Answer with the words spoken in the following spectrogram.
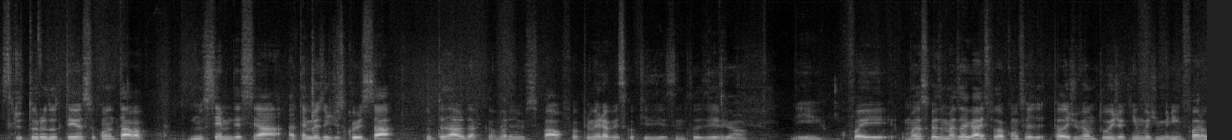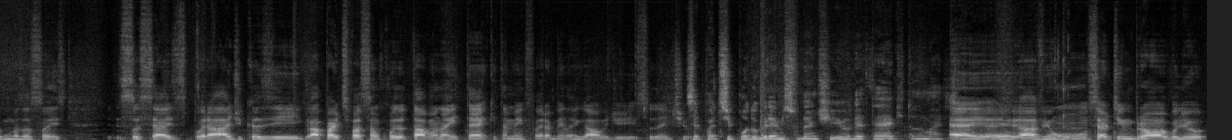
escritura do texto, quando estava no CMDCA, até mesmo discursar no plenário da Câmara Municipal. Foi a primeira vez que eu fiz isso, inclusive. Legal. E foi uma das coisas mais legais pela, pela juventude aqui em Mojimirim. Foram algumas ações sociais esporádicas e a participação quando eu estava na ITEC também foi era bem legal de estudantil. Você participou do Grêmio Estudantil, da ITEC e tudo mais. É, havia um, um certo imbróglio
